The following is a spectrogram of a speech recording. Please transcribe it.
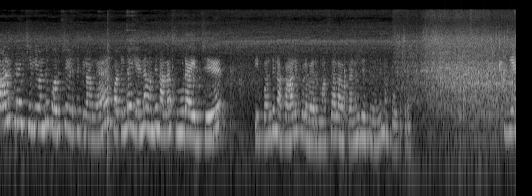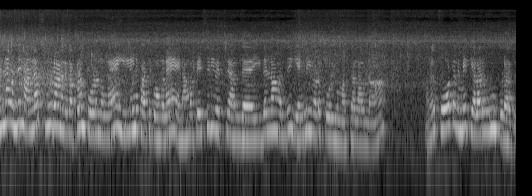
காலிஃப்ளவர் சில்லி வந்து பொறிச்சு எடுத்துக்கலாங்க. பார்த்தீங்கன்னா எண்ணெய் வந்து நல்லா சூடாயிருச்சு. இப்போ வந்து நான் காலிஃப்ளவர் மசாலா பிணைஞ்சது வந்து நான் போட்டுக்கிறேன். எண்ணெய் வந்து நல்லா சூடானதுக்கப்புறம் போடணுங்க. இல்லைன்னு பார்த்துக்கோங்களேன் நம்ம பெசிரி வச்ச அந்த இதெல்லாம் வந்து எண்ணெயோட போயிடும் மசாலாவெலாம் அதனால் போட்டதுமே கிளறவும் கூடாது.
